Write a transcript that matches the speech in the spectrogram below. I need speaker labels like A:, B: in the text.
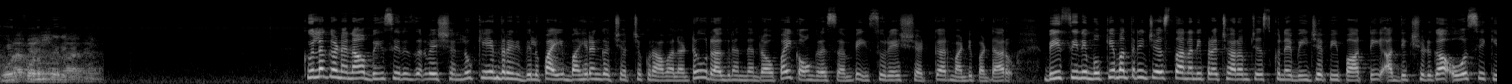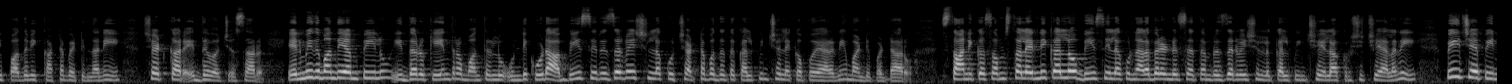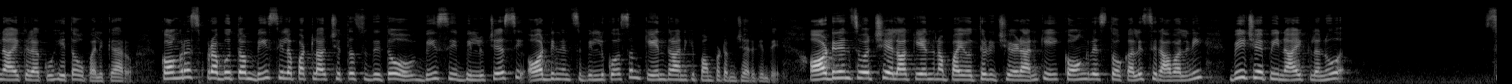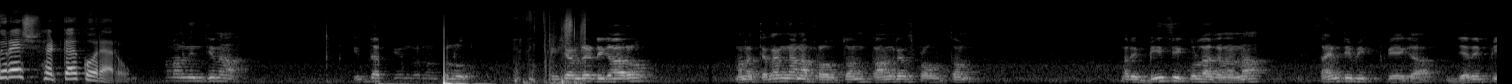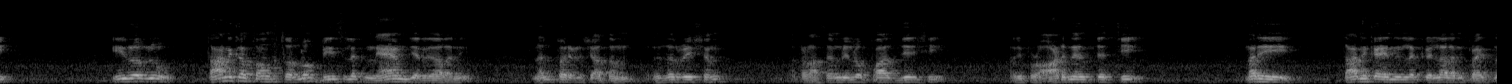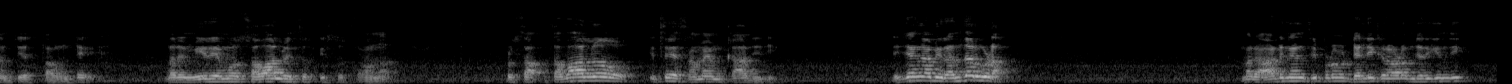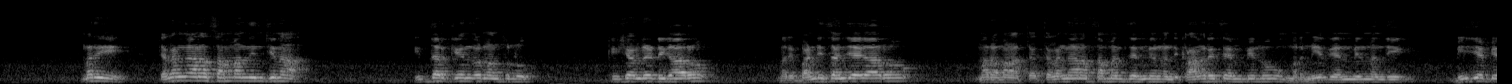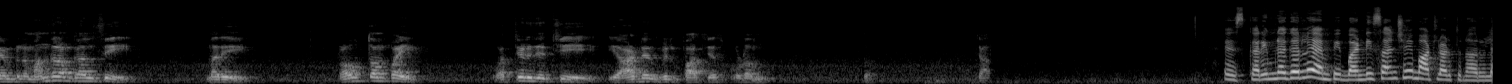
A: కూడా కోరుకోవడం జరిగింది
B: కులగణన బీసీ రిజర్వేషన్లు కేంద్ర నిధులపై బహిరంగ చర్చకు రావాలంటూ రఘునందన్ రావుపై కాంగ్రెస్ ఎంపీ సురేష్ షెట్కర్ మండిపడ్డారు. బీసీని ముఖ్యమంత్రిని చేస్తానని ప్రచారం చేసుకునే బీజేపీ పార్టీ అధ్యక్షుడిగా ఓసీకి పదవి కట్టబెట్టిందని షెట్కర్ ఎద్దేవా చేశారు. ఎనిమిది మంది ఎంపీలు ఇద్దరు కేంద్ర మంత్రులు ఉండి కూడా బీసీ రిజర్వేషన్లకు చట్టబద్ధత కల్పించలేకపోయారని మండిపడ్డారు. స్థానిక సంస్థల ఎన్నికల్లో బీసీలకు నలభై రెండు శాతం రిజర్వేషన్లు కల్పించేలా కృషి చేయాలని బీజేపీ నాయకులకు హితవు పలికారు. కాంగ్రెస్ ప్రభుత్వం బీసీల పట్ల చిత్తశుద్ధితో బీసీ బిల్లు చేసి ఆర్డినెన్స్ బిల్లు కోసం కేంద్రానికి పంపడం జరిగింది. ఆర్డినెన్స్ వచ్చేలా కేంద్రంపై ఒత్తిడి చేయడానికి కాంగ్రెస్తో కలిసి రావాలని బీజేపీ నాయకులను సురేష్ హెడ్కర్ కోరారు.
C: సంబంధించిన ఇద్దరు కేంద్ర మంత్రులు కిషన్ రెడ్డి గారు మన తెలంగాణ ప్రభుత్వం కాంగ్రెస్ ప్రభుత్వం మరి బీసీ కుల గణన సైంటిఫిక్ వేగా జరిపి ఈరోజు స్థానిక సంస్థల్లో బీసీలకు న్యాయం జరగాలని నలభై రెండు శాతం రిజర్వేషన్ అక్కడ అసెంబ్లీలో పాస్ చేసి మరి ఇప్పుడు ఆర్డినెన్స్ తెచ్చి మరి స్థానిక ఎన్నికలకు వెళ్ళాలని ప్రయత్నం చేస్తూ ఉంటే మరి మీరేమో సవాళ్ళు ఇస్తూ ఉన్నారు. ఇప్పుడు స- సవాళ్ళు ఇచ్చే సమయం కాదు ఇది. నిజంగా మీరందరూ కూడా మరి ఆర్డినెన్స్ ఇప్పుడు ఢిల్లీకి రావడం జరిగింది. మరి తెలంగాణ సంబంధించిన ఇద్దరు కేంద్ర మంత్రులు కిషన్ రెడ్డి గారు మరి బండి సంజయ్ గారు మరి మన తెలంగాణ సంబంధించిన ఎనిమిది మంది కాంగ్రెస్ ఎంపీలు మరి మీరు ఎనిమిది మంది బీజేపీ ఎంపీలు అందరం కలిసి మరి ప్రభుత్వంపై ఒత్తిడి తెచ్చి ఈ ఆర్డినెన్స్ బిల్ పాస్ చేసుకోవడం
B: కరీంనగర్లో కరీంనగర్లో ఎంపీ బండి సంజయ్ మాట్లాడుతున్నారు.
